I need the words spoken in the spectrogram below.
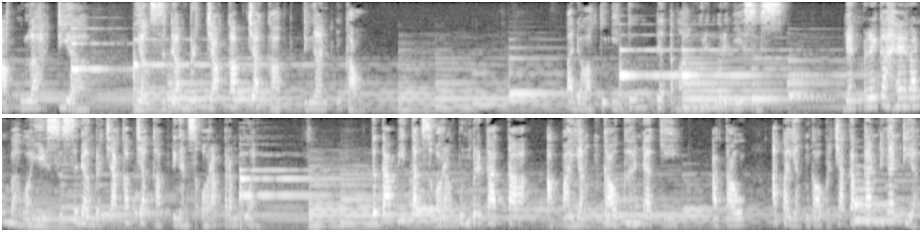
Akulah dia yang sedang bercakap-cakap dengan engkau. Pada waktu itu datanglah murid-murid Yesus dan mereka heran bahwa Yesus sedang bercakap-cakap dengan seorang perempuan. Tetapi tak seorang pun berkata, "Apa yang engkau kehendaki?" atau "Apa yang engkau percakapkan dengan dia?"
